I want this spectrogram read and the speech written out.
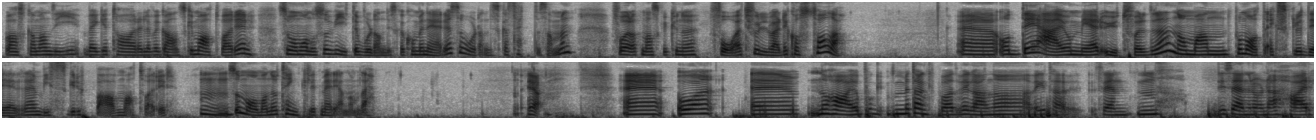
hva skal man si, vegetar- eller veganske matvarer, så må man også vite hvordan de skal kombineres og hvordan de skal settes sammen for at man skal kunne få et fullverdig kosthold. Da. Eh, og det er jo mer utfordrende når man på en måte ekskluderer en viss gruppe av matvarer. Mm. Så må man jo tenke litt mer gjennom det. Ja. Eh, og eh, nå har jo på, med tanke på at vegan- og vegetartrenden de senere årene har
